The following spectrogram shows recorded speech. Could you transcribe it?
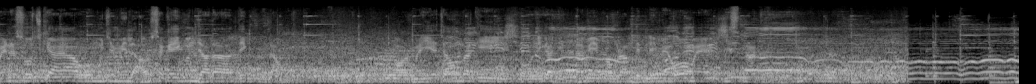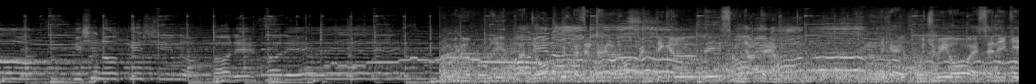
मैंने सोच के आया वो मुझे मिला उससे कई गुण ज़्यादा अधिक मिला और मैं ये चाहूँगा कि होली का जितना भी प्रोग्राम दिल्ली में हो मैं मिस ना करूँ टेक्नोलॉजी इतना जो भी प्रेजेंट है वो प्रैक्टिकली समझाते हैं। ठीक है कुछ भी हो ऐसे नहीं कि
